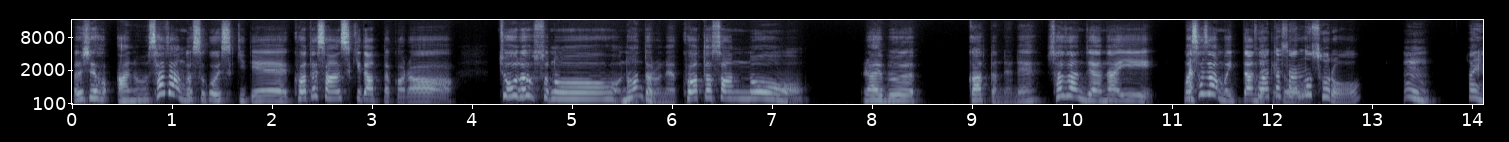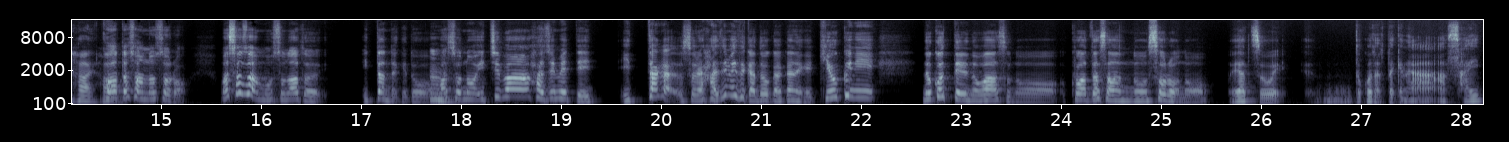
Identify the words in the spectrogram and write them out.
私、あの、サザンがすごい好きで、桑田さん好きだったから、ちょうどその、なんだろうね、桑田さんのライブがあったんだよね。サザンじゃない、まああサザンも行ったんだけど。桑田さんのソロ？うん。はいはいはい。桑田さんのソロ。まあ、サザンもその後行ったんだけど、うんまあ、その一番初めて行ったか、それ初めてかどうかわかんないけど、記憶に残ってるのは、その、桑田さんのソロのやつを、うんどこだったっけな埼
